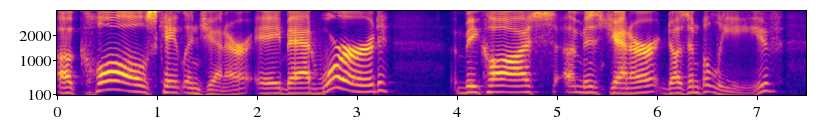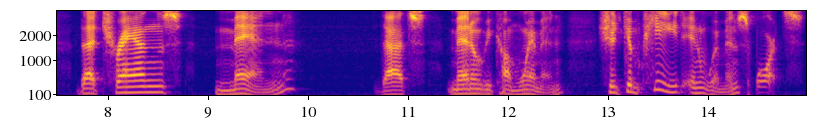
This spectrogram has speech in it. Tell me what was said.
uh, calls Caitlyn Jenner a bad word because uh, Ms. Jenner doesn't believe that trans men, that's men who become women, should compete in women's sports.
